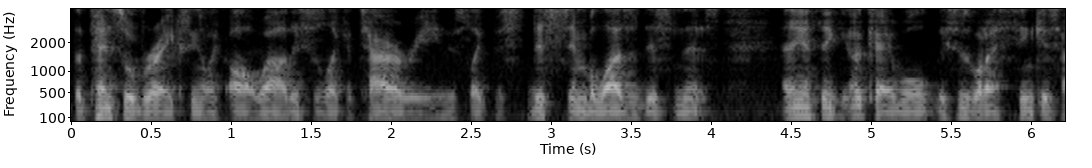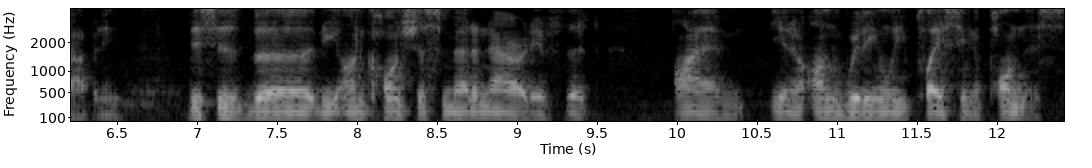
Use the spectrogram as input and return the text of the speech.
the pencil breaks and you're like oh wow this is like a tarot reading. This like this this symbolizes this and this and you're thinking okay well this is what i think is happening this is the the unconscious meta narrative that i'm you know unwittingly placing upon this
